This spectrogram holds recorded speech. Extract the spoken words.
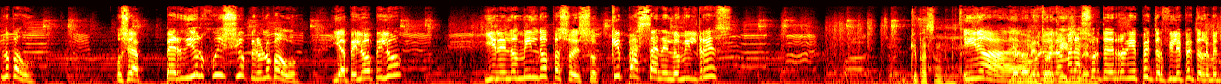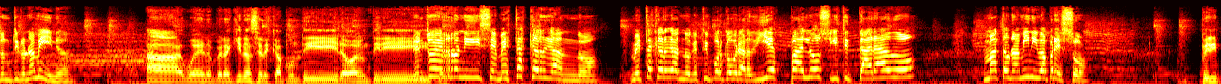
No pagó. O sea, perdió el juicio, pero no pagó. Y apeló, apeló. Y en el 2002 pasó eso. ¿Qué pasa en el 2003? ¿Qué pasa? en el 2003? Y nada, boludo, la mala suerte de Ronnie Spector, Phil Spector le mete un tiro a una mina. Ah, bueno, pero aquí no se le escapa un tiro, vale un tirito. Entonces Ronnie dice, me estás cargando. Me estás cargando que estoy por cobrar 10 palos y este tarado mata a una mina y va preso. Pero,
